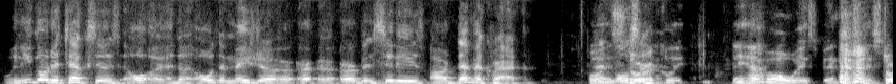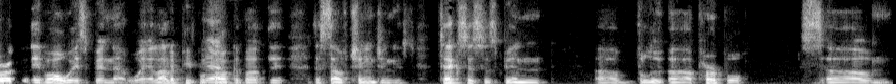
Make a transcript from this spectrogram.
when you go to Texas, all uh, the, all the major ur- urban cities are Democrat. Well, historically, of, they have huh? always been historically they've always been that way. A lot of people yeah. talk about the the South changing. Texas has been uh, blue, uh, purple um,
